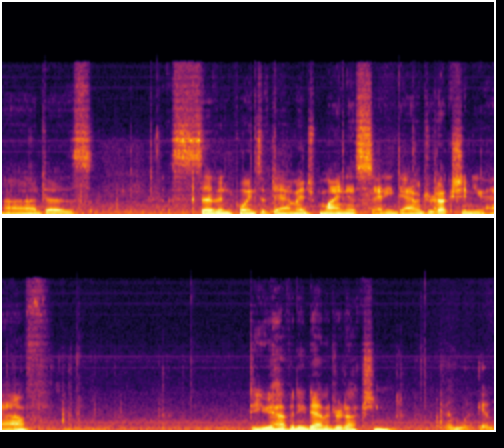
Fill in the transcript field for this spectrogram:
uh, does seven points of damage minus any damage reduction you have. Do you have any damage reduction? I'm looking.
